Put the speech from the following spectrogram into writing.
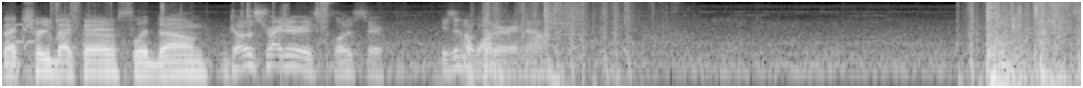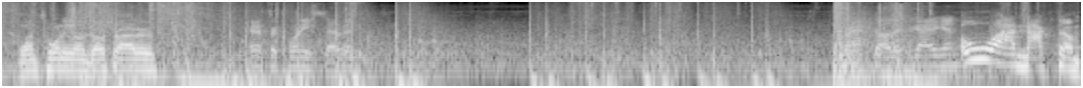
That tree back there slid down. Ghost Rider is closer. He's in the Okay. water right now. One twenty on Ghost Rider. And for 27. Cracked the other guy again. Oh, I knocked him.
